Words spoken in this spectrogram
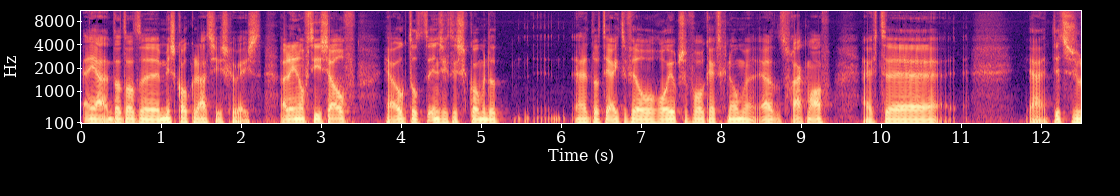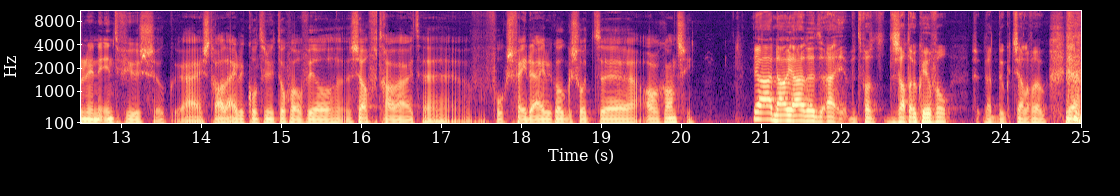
ja, dat dat een miscalculatie is geweest. Alleen of hij zelf ja, ook tot inzicht is gekomen dat, eh, dat hij eigenlijk te veel hooi op zijn vork heeft genomen, ja, dat vraag ik me af. Hij heeft ja, dit seizoen in de interviews ook, ja, hij straalde eigenlijk continu toch wel veel zelfvertrouwen uit. Hè? Volgens velen eigenlijk ook een soort eh, arrogantie. Ja, nou ja, dat, eh, het was, er zat ook heel veel, dat doe ik het zelf ook, Ja,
